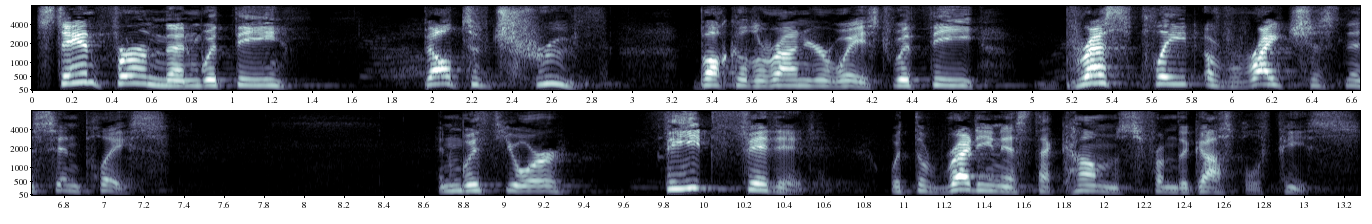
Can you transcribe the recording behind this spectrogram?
Stand firm then with the belt of truth buckled around your waist, with the breastplate of righteousness in place, and with your feet fitted with the readiness that comes from the gospel of peace.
